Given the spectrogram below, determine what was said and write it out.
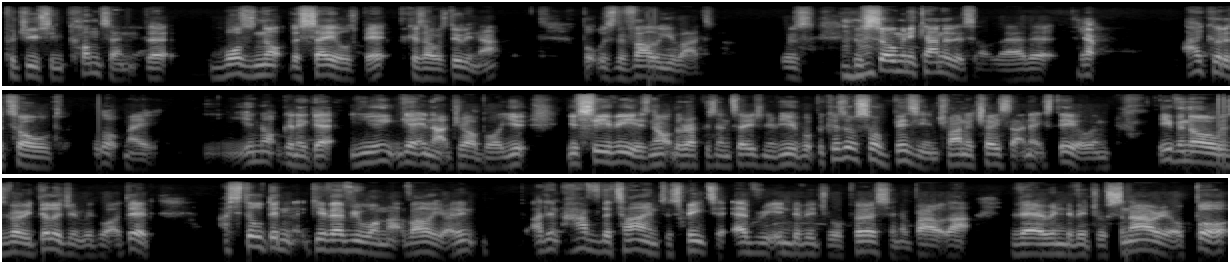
producing content that was not the sales bit because I was doing that, but was the value add. Was mm-hmm. there were so many candidates out there that yep. I could have told, look, mate, you're not going to get, you ain't getting that job, or you, your CV is not the representation of you. But because I was so busy and trying to chase that next deal, and even though I was very diligent with what I did, I still didn't give everyone that value. I didn't I didn't have the time to speak to every individual person about that their individual scenario. But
